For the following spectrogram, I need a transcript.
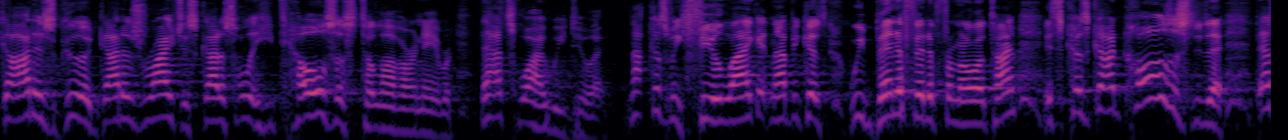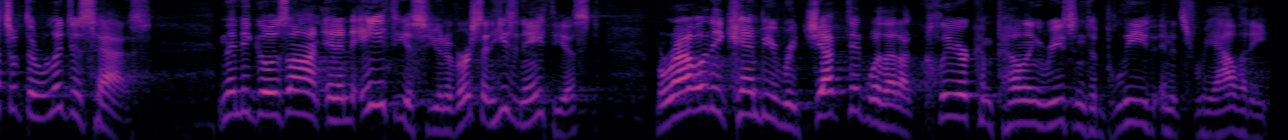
God is good. God is righteous. God is holy. He tells us to love our neighbor. That's why we do it. Not because we feel like it, not because we benefited from it all the time. It's because God calls us to do that. That's what the religious has. And then he goes on in an atheist universe, and he's an atheist, morality can be rejected without a clear, compelling reason to believe in its reality.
